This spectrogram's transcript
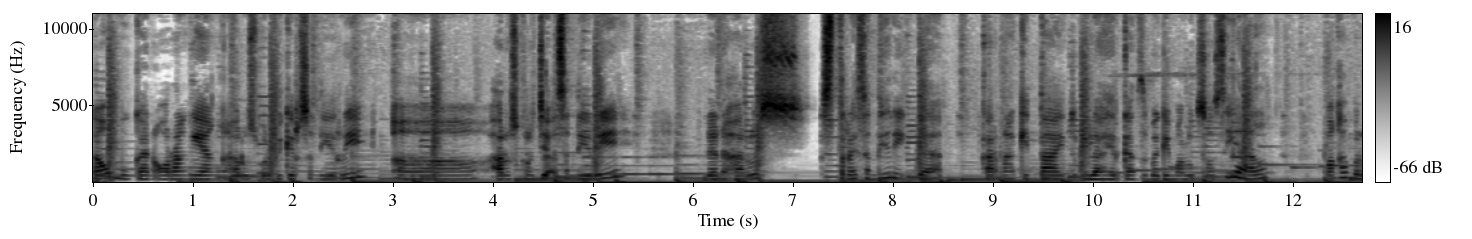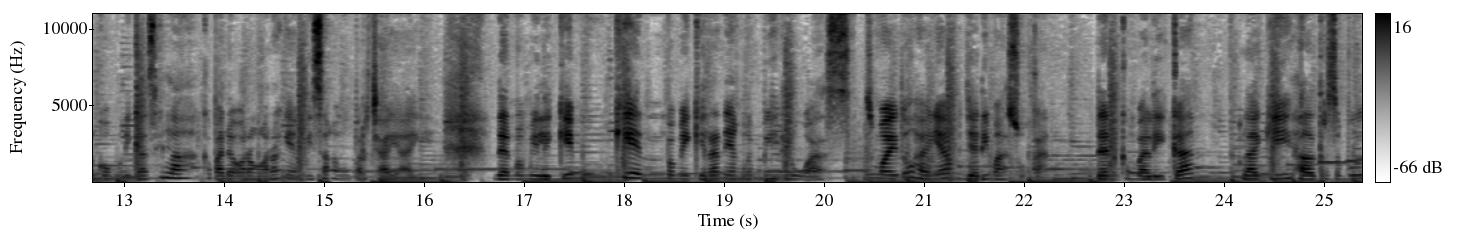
Kamu bukan orang yang harus berpikir sendiri, uh, harus kerja sendiri, dan harus stres sendiri, enggak. Karena kita itu dilahirkan sebagai makhluk sosial, maka berkomunikasilah kepada orang-orang yang bisa kamu percayai dan memiliki mungkin pemikiran yang lebih luas. Semua itu hanya menjadi masukan dan kembalikan lagi hal tersebut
